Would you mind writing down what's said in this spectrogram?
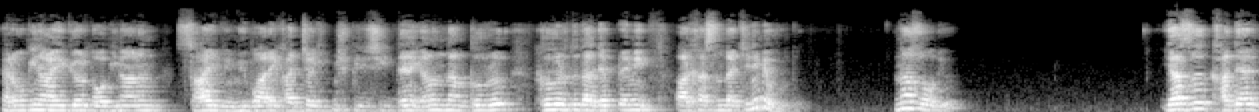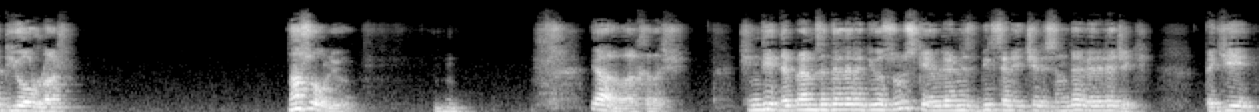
Yani o binayı gördü, o binanın sahibi mübarek hacca gitmiş birisi de yanından kıvrı, kıvırdı da depremi arkasındakini mi vurdu? Nasıl oluyor? Yazı kader diyorlar. Nasıl oluyor? ya arkadaş, şimdi depremzedelere diyorsunuz ki evleriniz bir sene içerisinde verilecek. Peki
